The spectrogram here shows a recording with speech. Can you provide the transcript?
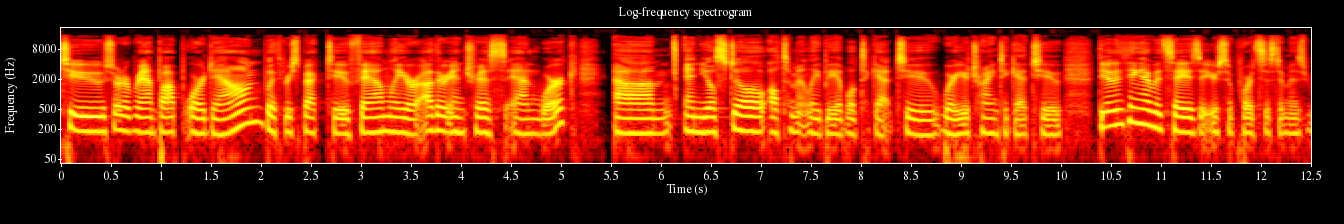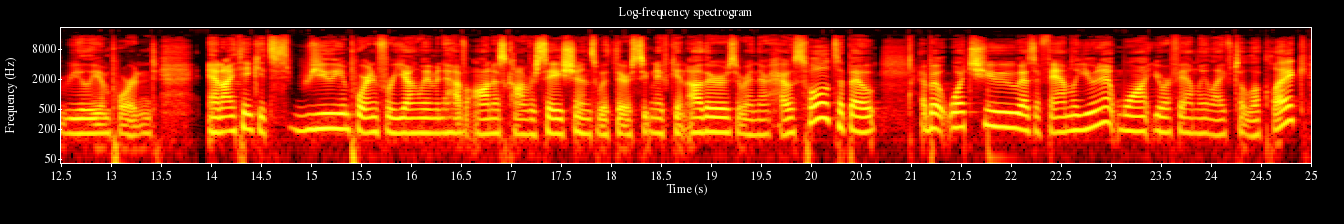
to sort of ramp up or down with respect to family or other interests and work. Um, and you'll still ultimately be able to get to where you're trying to get to. The other thing I would say is that your support system is really important. And I think it's really important for young women to have honest conversations with their significant others or in their households about, about what you as a family unit want your family life to look like.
